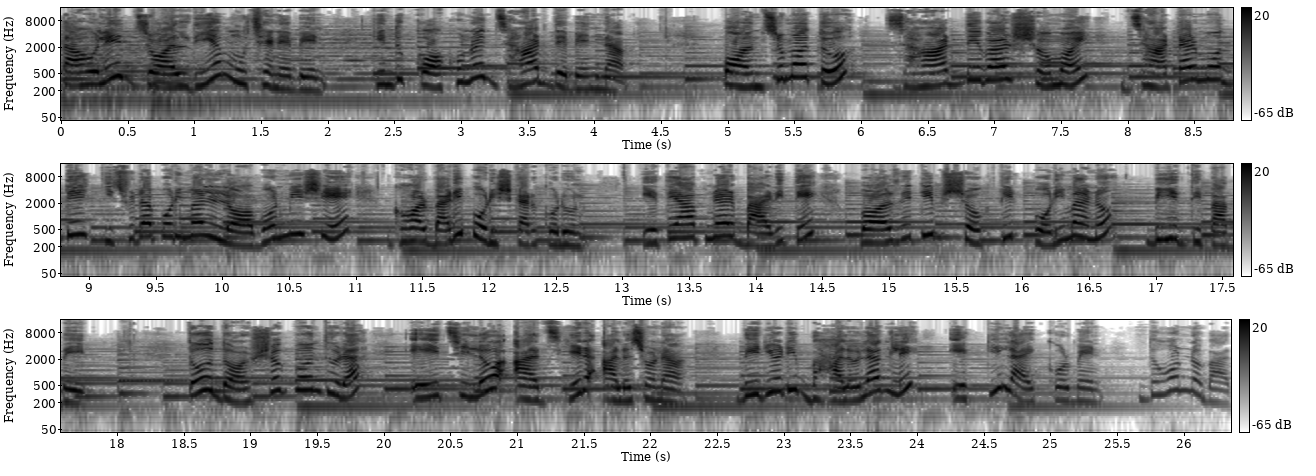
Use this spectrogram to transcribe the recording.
তাহলে জল দিয়ে মুছে নেবেন, কিন্তু কখনো ঝাড় দেবেন না। পঞ্চমত, ঝাড় দেবার সময় ঝাঁটার মধ্যে কিছুটা পরিমাণ লবণ মিশিয়ে ঘরবাড়ি পরিষ্কার করুন। এতে আপনার বাড়িতে পজিটিভ শক্তির পরিমাণও বৃদ্ধি পাবে। তো দর্শক বন্ধুরা, এই ছিল আজকের আলোচনা। ভিডিওটি ভালো লাগলে একটি লাইক করবেন। ধন্যবাদ।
